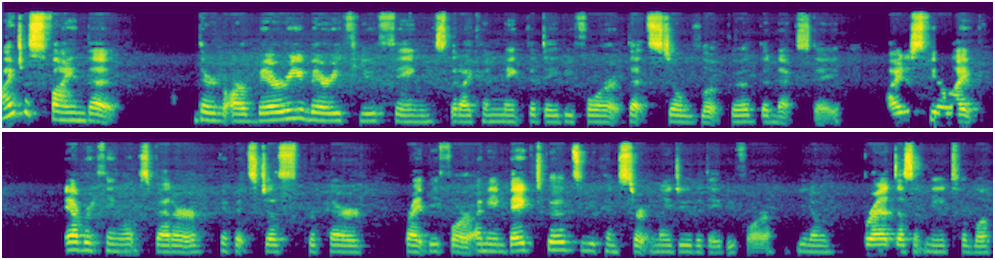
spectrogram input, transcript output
I just find that there are very, very few things that I can make the day before that still look good the next day. I just feel like everything looks better if it's just prepared right before. I mean, baked goods you can certainly do the day before. You know, bread doesn't need to look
